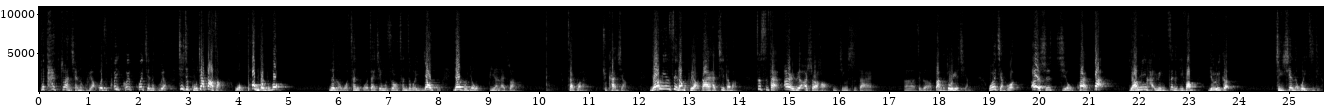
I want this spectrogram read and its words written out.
不太赚钱的股票，或者是亏亏亏钱的股票，即使股价大涨，我碰都不碰。那个我称我在节目之中称之为妖股，妖股由别人来赚好了。再过来去看一下阳明的这张股票，大家还记得吧？这是在二月二十二号，已经是在呃这个半个多月前，我也讲过二十九块半，阳明海运这个地方有一个。颈线的位置点，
